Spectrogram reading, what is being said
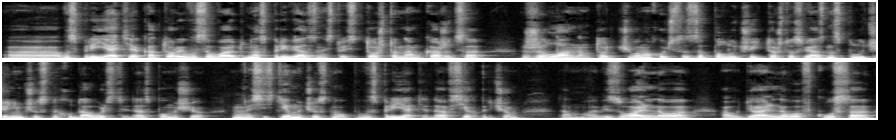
восприятия, которые вызывают у нас привязанность. То есть то, что нам кажется желанным, то, чего нам хочется заполучить, то, что связано с получением чувственных удовольствий, да, с помощью системы чувственного восприятия, да, всех причем там, визуального, аудиального, вкуса,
